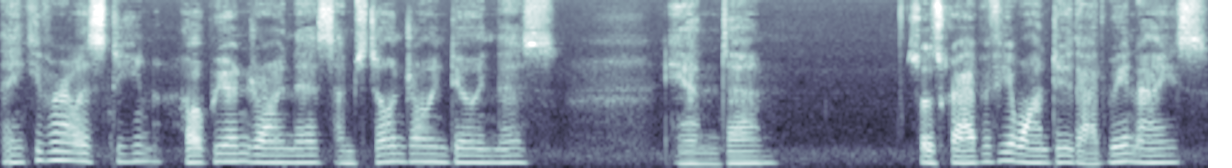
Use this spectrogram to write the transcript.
thank you for listening. Hope you're enjoying this. I'm still enjoying doing this, and um, subscribe if you want to. That'd be nice.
